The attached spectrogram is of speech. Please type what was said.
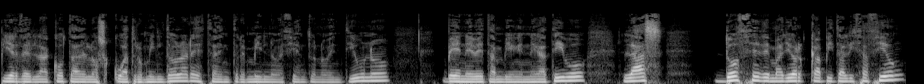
pierde la cota de los 4.000 dólares, está en 3.991. BNB también en negativo. Las 12 de mayor capitalización,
